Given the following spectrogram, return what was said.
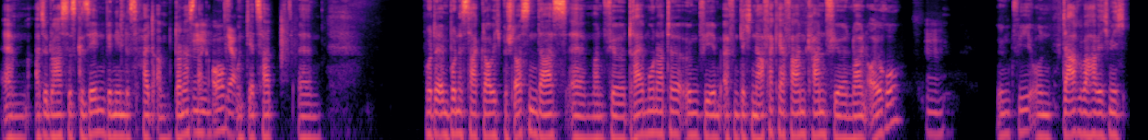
Ähm, also du hast es gesehen, wir nehmen das halt am Donnerstag mm, auf ja. und jetzt hat ähm, wurde im Bundestag, glaube ich, beschlossen, dass äh, man für drei Monate irgendwie im öffentlichen Nahverkehr fahren kann für neun Euro. Mm. Irgendwie. Und darüber habe ich mich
